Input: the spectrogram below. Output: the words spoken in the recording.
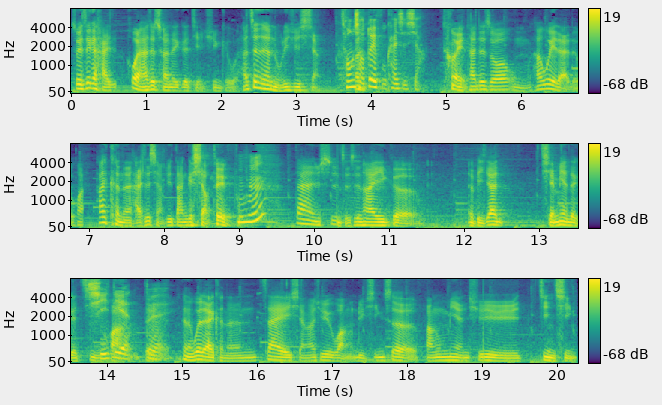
所以这个孩子后来他就传了一个简讯给我，他正在努力去想，从小队服开始想。对，他就说，嗯，他未来的话，他可能还是想去当个小队服，嗯、哼但是只是他一个呃比较前面的一个计划，起点，对，对可能未来可能再想要去往旅行社方面去进行，嗯、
